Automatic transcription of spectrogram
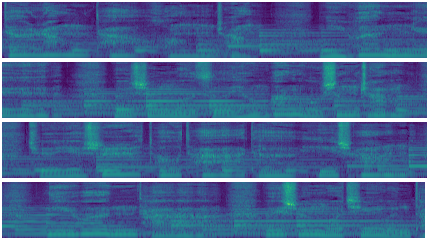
得让它慌张？你问雨为什么滋养万物生长，却也湿透他的衣裳？你问他为什么亲吻他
